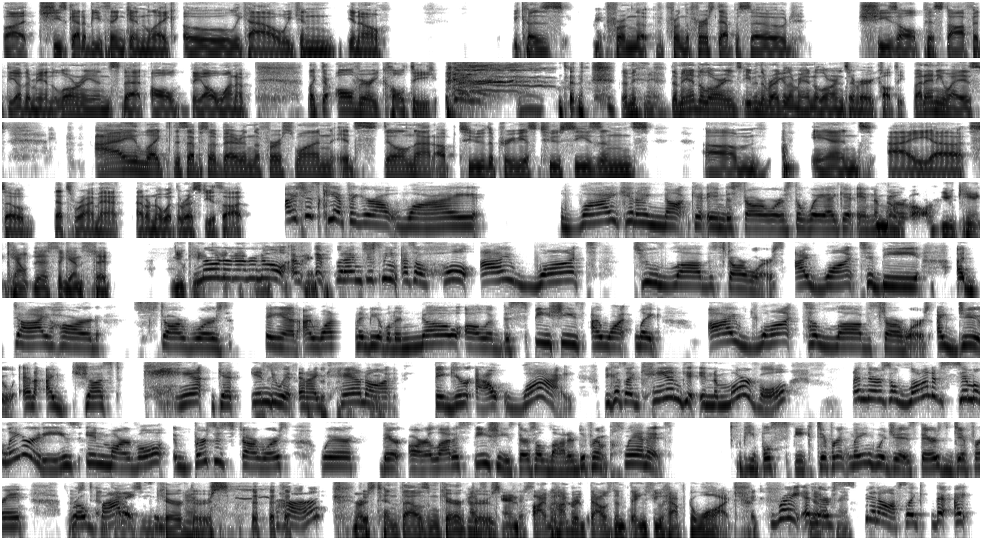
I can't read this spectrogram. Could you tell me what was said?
but she's got to be thinking like, "Holy cow, we can," you know, because from the from the first episode, she's all pissed off at the other Mandalorians that all they all want to, like, they're all very culty. the, the, the Mandalorians, even the regular Mandalorians, are very culty. But anyways. I liked this episode better than the first one. It's still not up to the previous two seasons. Um, and I, uh, so that's where I'm at. I don't know what the rest of you thought. I just can't figure out why. Why can I not get into Star Wars the way I get into No. Marvel? You can't count this against it. You can't. no, no, no, no. I'm, it- but I'm just mean as a whole. I want to love Star Wars. I want to be a diehard Star Wars fan. I want to be able to know all of the species. I want like I want to love Star Wars. I do, and I just can't get into it, and I cannot figure out why because I can get into Marvel. And there's a lot of similarities in Marvel versus Star Wars, where there are a lot of species, there's a lot of different planets. People speak different languages. There's different There's robotics. 10,000 characters. Huh? There's 10,000 characters. And 500,000 things you have to watch. Right. And Yeah. there's spin-offs. Like there, I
